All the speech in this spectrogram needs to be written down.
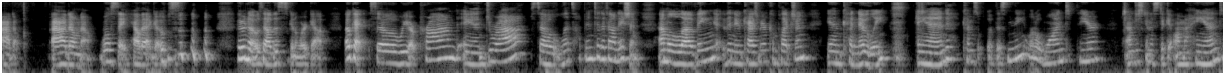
I don't. I don't know. We'll see how that goes. Who knows how this is going to work out. Okay, so we are primed and dry. So let's hop into the foundation. I'm loving the new Cashmere Complexion in Cannoli. And comes with this neat little wand here. I'm just going to stick it on my hand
